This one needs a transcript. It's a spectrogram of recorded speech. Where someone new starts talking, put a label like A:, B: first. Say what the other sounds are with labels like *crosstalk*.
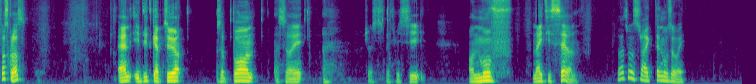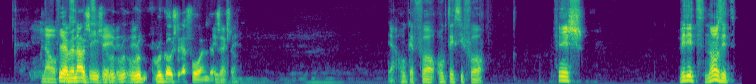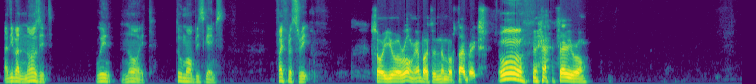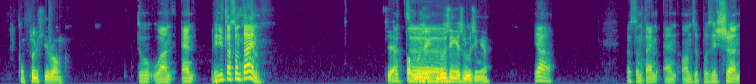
A: It was close. And he did capture the pawn. Sorry. Just let me see. On move 97. That was like 10 moves away. Now,
B: yeah, but now it's, it's easy. Rook, rook goes to f4 and that's
A: exactly. So. Yeah, rook f4, rook takes c4. Finish. Vidit knows it. Adhiban knows it. We know it. Two more Blitz games. Five plus three.
B: So you were wrong about the number of tie breaks.
A: Oh, *laughs*
B: very wrong. Completely wrong.
A: Two, one, and Vidit lost on time.
B: Yeah, but, but losing, uh, losing is losing, yeah.
A: Yeah. Lost on time and on the position.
